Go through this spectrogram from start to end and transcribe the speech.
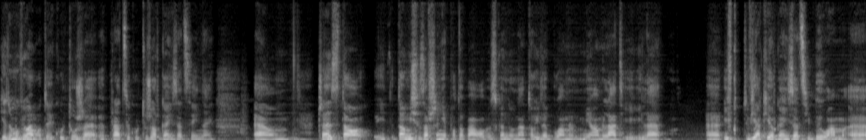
kiedy mówiłam o tej kulturze e, pracy, kulturze organizacyjnej, często, i to mi się zawsze nie podobało, bez względu na to, ile byłam, miałam lat i ile e, i w, w jakiej organizacji byłam e,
